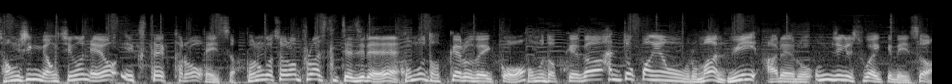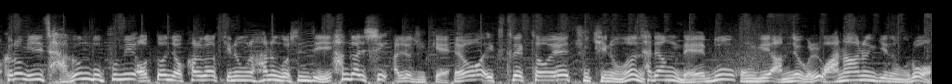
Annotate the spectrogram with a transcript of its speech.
정식 명칭은 air extractor로 돼 있어. 보는 것처럼 플라스틱 재질의 고무 덮개로 돼 있고 고무 덮개가 한쪽 방향으로만 위아래로 움직일 수가 있게 돼 있어. 그럼 이 작은 부품이 어떤 역할과 기능을 하는 것인지 한 가지씩 알려줄게. air extractor의 주 기능은 차량 내부 공기의 압력을 완화하는 기능으로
